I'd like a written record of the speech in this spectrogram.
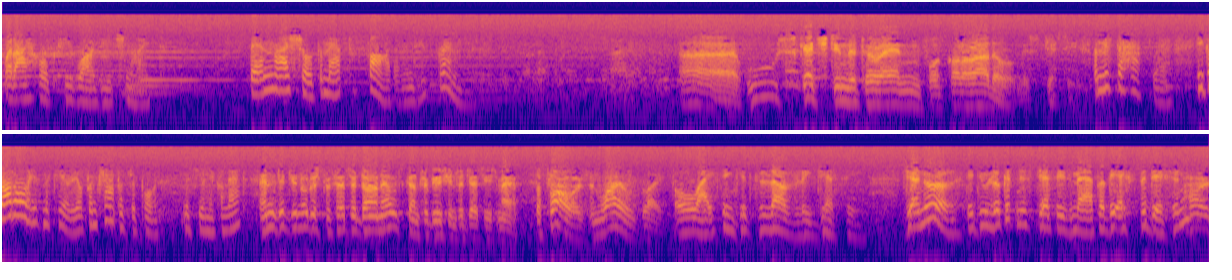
where I hoped he was each night. Then I showed the map to Father and his friends. Ah, who sketched in the terrain for Colorado, Miss Jessie? Uh, Mr. Hassler, he got all his material from trappers' reports, Monsieur Nicollet. And did you notice Professor Darnell's contribution to Jessie's map? The flowers and wildlife. Oh, I think it's lovely, Jessie. General, did you look at Miss Jessie's map of the expedition? I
